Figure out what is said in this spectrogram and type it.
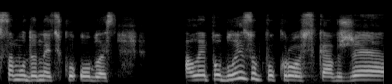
саму Донецьку область. Але поблизу Покровська вже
